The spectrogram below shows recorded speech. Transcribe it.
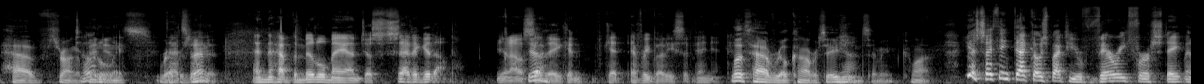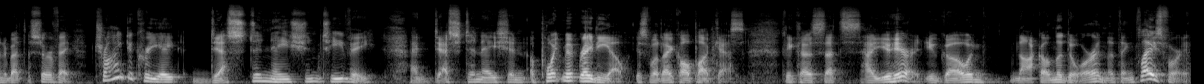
have strong Totally. opinions represented. right. And have the middleman just setting it up, you know, so Yeah. they can get everybody's opinion. Let's have real conversations. I mean, come on. Yes, I think that goes back to your very first statement about the survey. Trying to create destination TV and destination appointment radio is what I call podcasts because that's how you hear it. You go and knock on the door and the thing plays for you.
